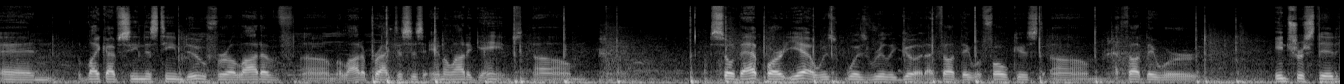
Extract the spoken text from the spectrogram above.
and like I've seen this team do for a lot of um, a lot of practices and a lot of games. Um, so that part, yeah, was was really good. I thought they were focused. Um, I thought they were interested,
